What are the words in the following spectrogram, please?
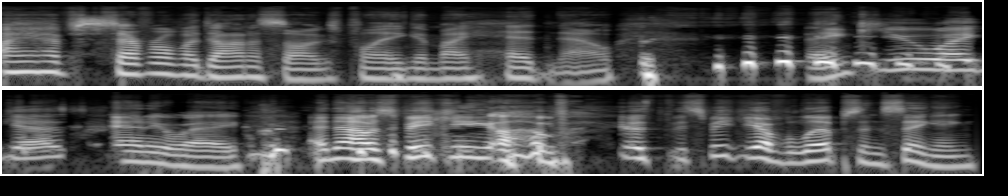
I have several Madonna songs playing in my head now. Thank you, I guess. Anyway, and now speaking of speaking of lips and singing,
